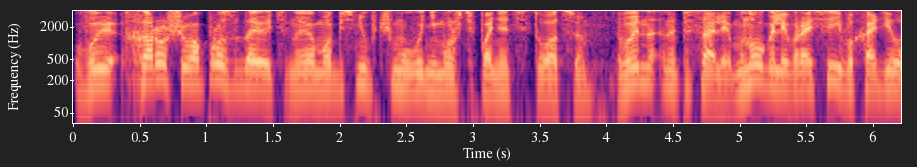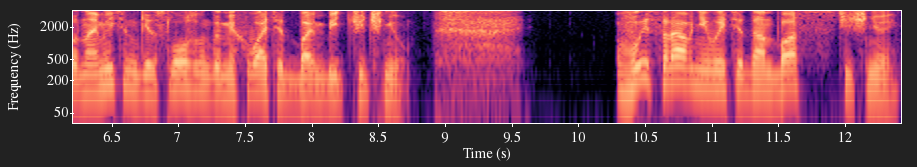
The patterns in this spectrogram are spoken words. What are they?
Вы хороший вопрос задаете, но я вам объясню, почему вы не можете понять ситуацию. Вы написали, много ли в России выходило на митинги с лозунгами «Хватит бомбить Чечню». Вы сравниваете Донбасс с Чечней.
